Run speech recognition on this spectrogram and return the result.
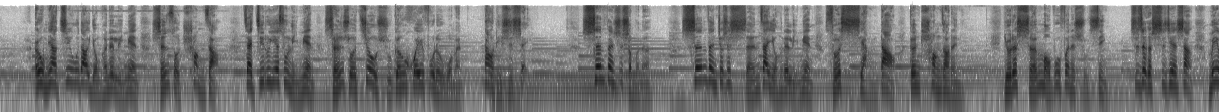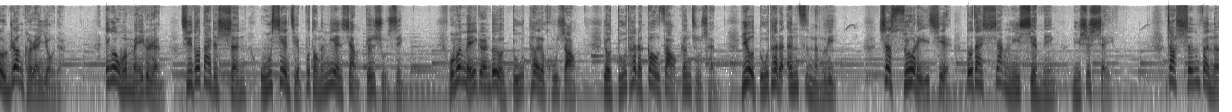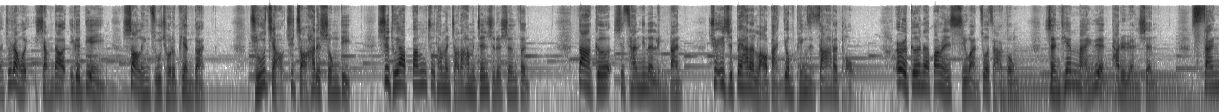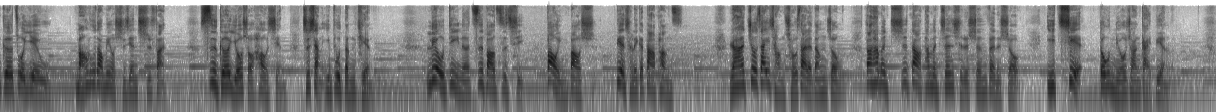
而我们要进入到永恒的里面，神所创造，在基督耶稣里面，神所救赎跟恢复的我们到底是谁？身份是什么呢？身份就是神在永恒的里面所想到跟创造的你，有的神某部分的属性是这个世界上没有任何人有的，因为我们每一个人。其实都带着神无限且不同的面相跟属性。我们每一个人都有独特的呼召，有独特的构造跟组成，也有独特的恩赐能力。这所有的一切都在向你显明你是谁。这身份呢，就让我想到一个电影《少林足球》的片段。主角去找他的兄弟，试图要帮助他们找到他们真实的身份。大哥是餐厅的领班，却一直被他的老板用瓶子砸他的头。二哥呢，帮人洗碗做杂工，整天埋怨他的人生；三哥做业务，忙碌到没有时间吃饭；四哥游手好闲，只想一步登天；六弟呢，自暴自弃，暴饮暴食，变成了一个大胖子。然而，就在一场球赛的当中，当他们知道他们真实的身份的时候，一切都扭转改变了。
